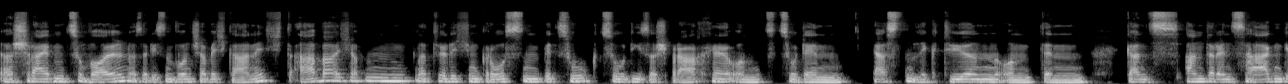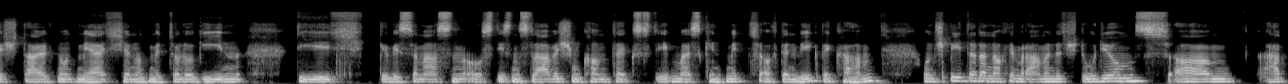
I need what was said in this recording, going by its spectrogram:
äh, schreiben zu wollen. Also diesen Wunsch habe ich gar nicht. Aber ich habe natürlich einen großen Bezug zu dieser Sprache und zu den ersten Lektüren und den ganz anderen Sagengestalten und Märchen und Mythologien, die ich gewissermaßen aus diesem slawischen Kontext eben als Kind mit auf den Weg bekam. Und später dann auch im Rahmen des Studiums, ähm, hat,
